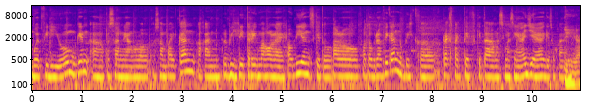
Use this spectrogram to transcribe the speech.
membuat video, mungkin uh, pesan yang lo sampaikan akan lebih diterima oleh audiens gitu. Kalau fotografi kan lebih ke perspektif kita masing-masing aja gitu kan. Iya.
